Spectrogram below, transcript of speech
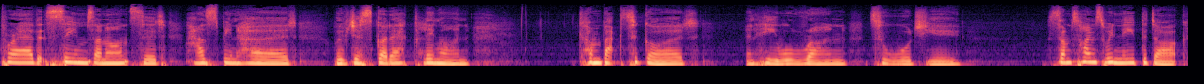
prayer that seems unanswered has been heard. We've just got to cling on. Come back to God, and He will run towards you. Sometimes we need the dark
